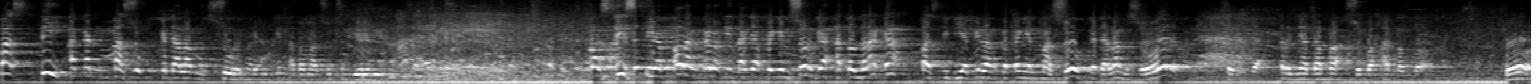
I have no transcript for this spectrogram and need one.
pasti akan masuk ke dalam surga. Mungkin apa masuk sendiri? Pasti setiap orang kalau ditanya pengen surga atau neraka pasti dia bilang kepengen masuk ke dalam sur surga. Ternyata pak subhanallah. Oh,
